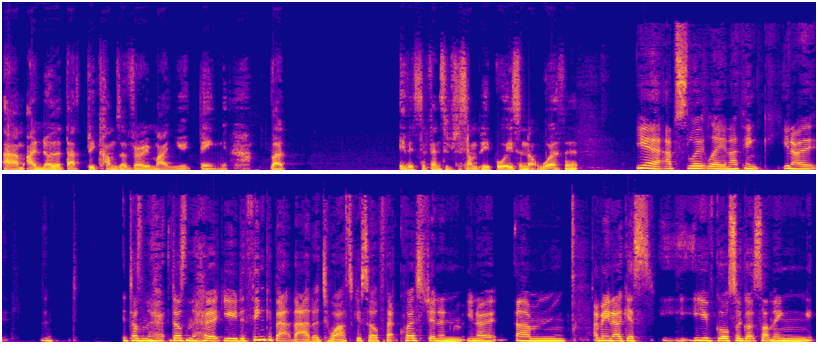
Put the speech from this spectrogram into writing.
Um, I know that that becomes a very minute thing, but if it's offensive to some people, is it not worth it? Yeah, absolutely. And I think you know it doesn't it doesn't hurt you to think about that or to ask yourself that question. And you know, um, I mean, I guess you've also got something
